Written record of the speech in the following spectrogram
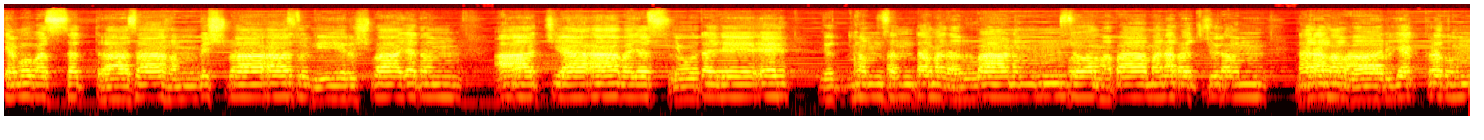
त्यमुपः सत्रासाहम् विश्वासु वीर्ष्वायतम् आच्यावयस्योतये युध्मम् सन्तमदर्वाणम् सोमपामनपच्युतम् नरमवार्यक्रतुम्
